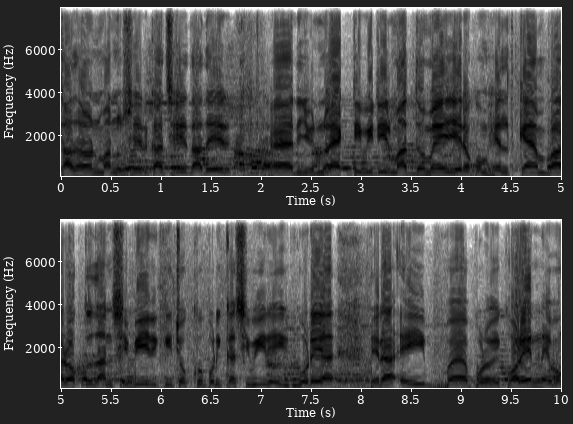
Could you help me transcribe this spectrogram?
সাধারণ মানুষের কাছে তাদের বিভিন্ন অ্যাক্টিভিটির মাধ্যমে এরকম হেলথ ক্যাম্প বা রক্তদান শিবির, কি চক্ষু পরীক্ষা শিবির এই করে এরা এই করেন এবং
